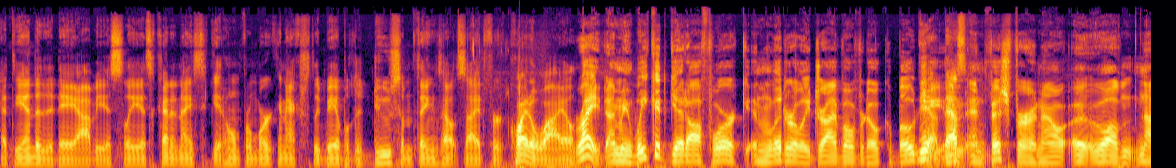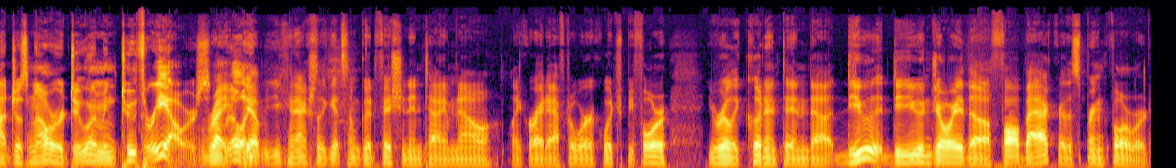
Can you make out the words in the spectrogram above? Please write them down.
at the end of the day. Obviously, it's kind of nice to get home from work and actually be able to do some things outside for quite a while. Right. I mean, we could get off work and literally drive over to Okoboji Yeah, and, and fish for an hour. Uh, well, not just an hour or two. I mean, two, three hours. Right. Really. Yep. You can actually get some good fishing in time now, like right after work, which before you really couldn't. And uh, do you do you enjoy the fall back or the spring forward?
